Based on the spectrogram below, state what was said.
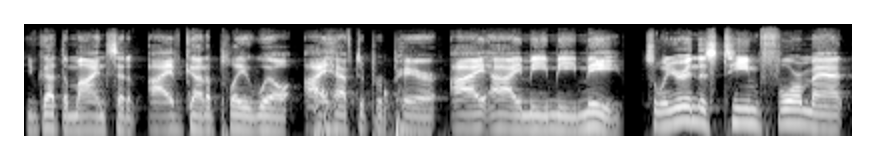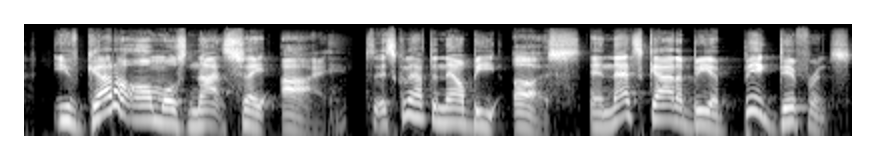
You've got the mindset of I've got to play well. I have to prepare. I, I, me, me, me. So when you're in this team format, you've got to almost not say I. It's going to have to now be us. And that's got to be a big difference,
